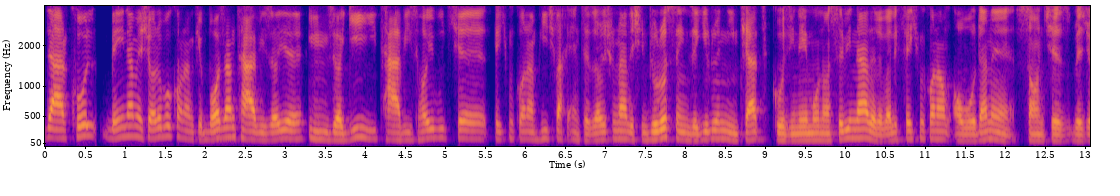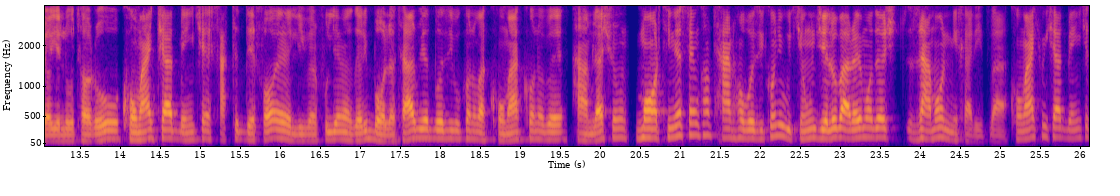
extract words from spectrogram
در کل به اینم اشاره بکنم که بازم تعویضای اینزاگی تعویضهایی بود که فکر می‌کنم هیچ وقت انتظارشون نداشتیم. درست اینزاگی روی نیمکت گزینه مناسبی نداره ولی فکر می‌کنم آوردن سانچز به جای لوتارو کمک کرد به اینکه خط دفاع لیورپول یه مقداری بالاتر بیاد بازی بکنه و کمک کنه به حملهشون. مارتینز فکر می‌کنم تنها بازیکنی بود که اون جلو برای ما داشت زمان می‌خرید. و کمک می‌کرد به اینکه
